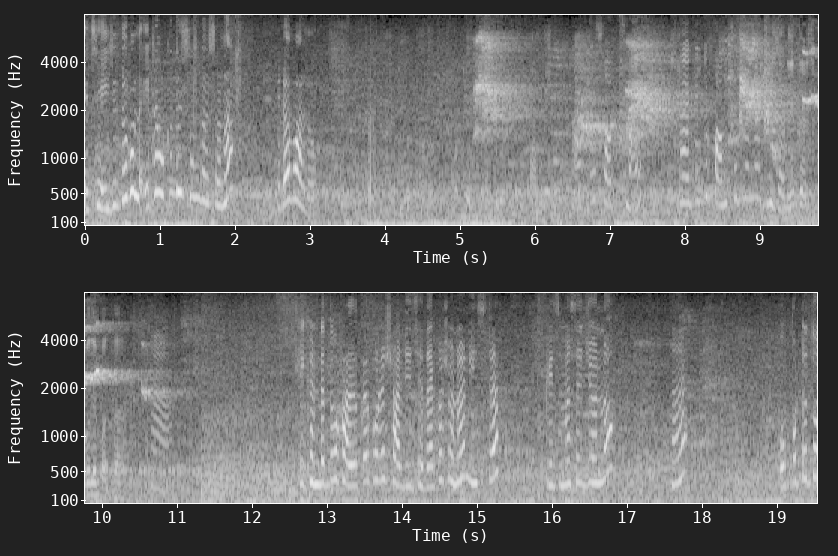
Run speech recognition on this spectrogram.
আচ্ছা এই জুতোগুলো এটাও কিন্তু সুন্দর সোনা। এটাও ভালো। সব হ্যাঁ কিন্তু পাম্পসের জন্য ঠিক আছে। বলে কথা। হ্যাঁ। এখানটা তো হালকা করে সাজিয়েছে। দেখো শোনা নিচটা ক্রিসমাসের জন্য। হ্যাঁ? ওপরটা তো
